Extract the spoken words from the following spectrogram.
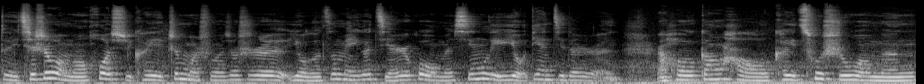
对，其实我们或许可以这么说，就是有了这么一个节日，或我们心里有惦记的人，然后刚好可以促使我们，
